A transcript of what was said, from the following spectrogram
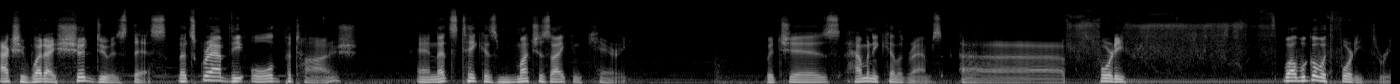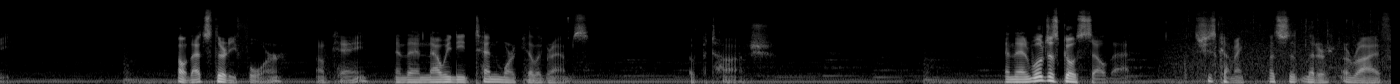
Actually, what I should do is this. Let's grab the old potage. And let's take as much as I can carry. Which is... How many kilograms? Uh, 40... Well, we'll go with 43. Oh, that's 34. Okay. And then now we need 10 more kilograms of potage. And then we'll just go sell that. She's coming. Let's let her arrive.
